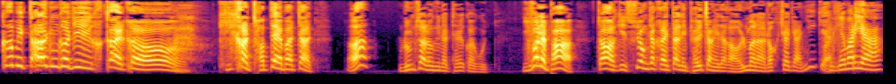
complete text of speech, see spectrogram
급이 떨어진 거지, 깔까. 기가 접대해봤자, 어? 룸사롱이나 데려가고. 이번에 봐! 저기 수영 작가의 딸린 별장에다가 얼마나 럭셔리한 이게. 그게 말이야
